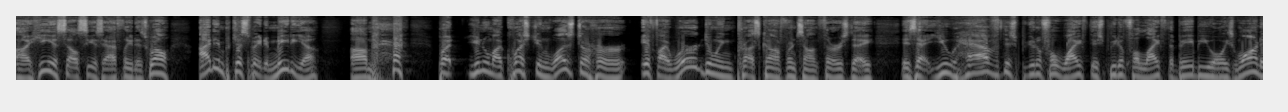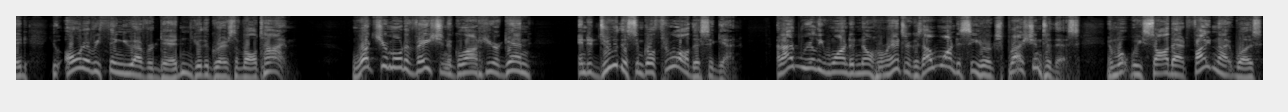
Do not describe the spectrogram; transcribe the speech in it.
Uh, he is Celsius athlete as well. I didn't participate in media, um, but you know, my question was to her: if I were doing press conference on Thursday, is that you have this beautiful wife, this beautiful life, the baby you always wanted. You own everything you ever did. and You're the greatest of all time. What's your motivation to go out here again and to do this and go through all this again? And I really wanted to know her answer because I wanted to see her expression to this. And what we saw that fight night was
